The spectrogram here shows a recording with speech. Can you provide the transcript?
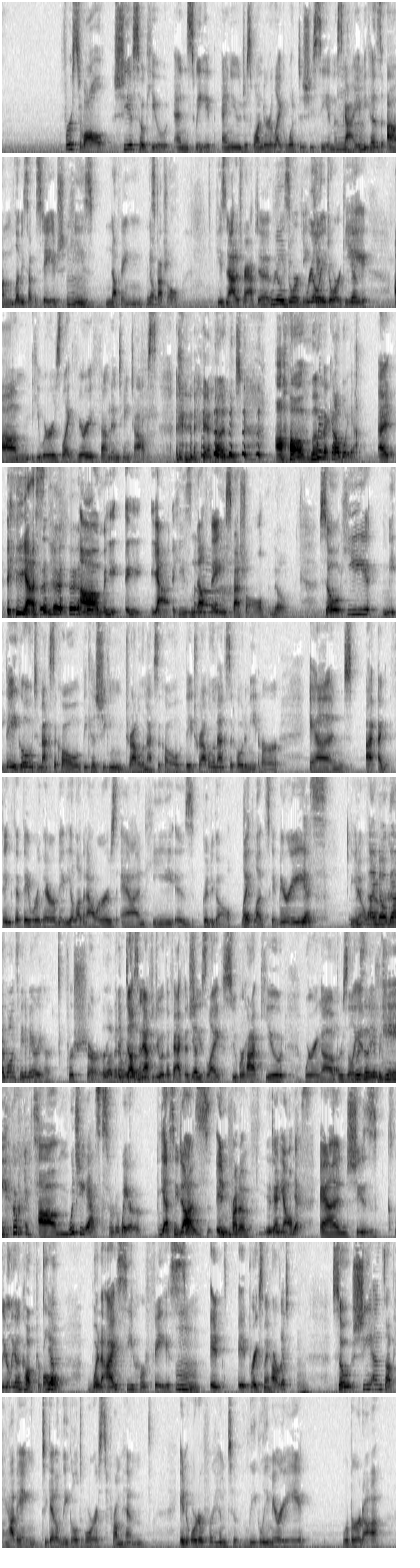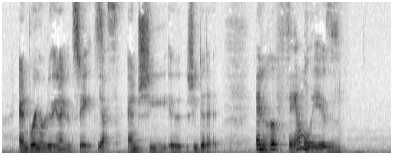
first of all, she is so cute and sweet, and you just wonder like, what does she see in this guy? Mm-hmm. Because um, let me set the stage. He's nothing Mm. No. special. He's not attractive. Real He's dorky, Really too. dorky. Yep. Um, he wears like very feminine tank tops, and um, With a cowboy hat. I, yes, um, he, he yeah, he's nothing special. no. So he, me- they go to Mexico because she can travel to Mexico. They travel to Mexico to meet her, and I, I think that they were there maybe eleven hours, and he is good to go. Like, Yeah. let's get married. Yes. you know. I know. God wants me to marry her. For sure. 11 it doesn't in. have to do with the fact that Yep. she's like super hot, cute, wearing a Brazilian, Brazilian bikini. bikini. right. Um, Which he asks her to wear. yes, he does in front of Danielle. Yes. and she's clearly uncomfortable. Yep. When I see her face, it it breaks my heart. Yep. So she ends up having to get a legal divorce from him in order for him to legally marry Roberta and bring her to the United States. Yes. And she is, she did it. And her family is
